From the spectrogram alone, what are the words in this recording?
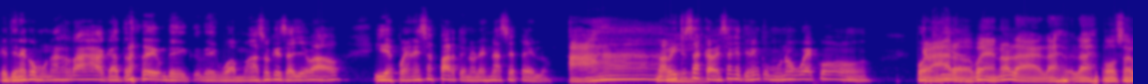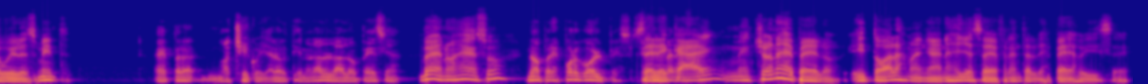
Que tiene como unas rajas acá atrás de, de, de guamazo que se ha llevado. Y después en esas partes no les nace pelo. Ah. ¿No has visto esas cabezas que tienen como unos huecos? por Claro, bueno, la, la, la esposa de Will Smith. Eh, pero, no, chico, ya lo tiene la, la alopecia. Bueno, es eso. No, pero es por golpes. Es Se le diferente. caen mechones de pelo. Y todas las mañanas ella se ve frente al espejo y dice:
